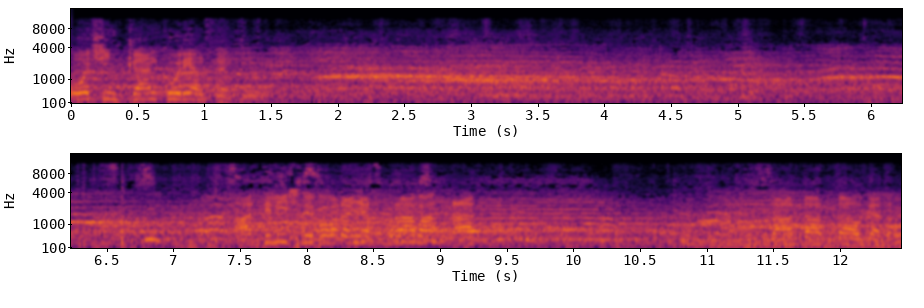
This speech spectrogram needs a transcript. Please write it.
очень конкурентным. Отличное попадание справа от Садат Далгатовой.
